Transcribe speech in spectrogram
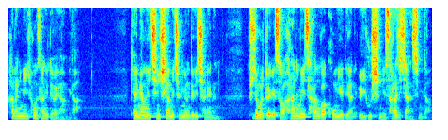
하나님의 형상이 되어야 합니다. 계명의 진실함이 증명되기 전에는 피조물들에게서 하나님의 사랑과 공의에 대한 의구심이 사라지지 않습니다.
